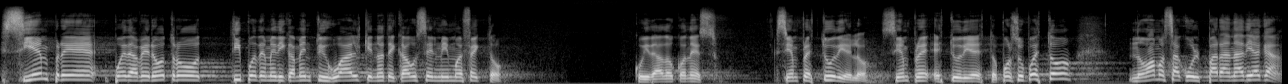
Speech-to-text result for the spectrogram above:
Siempre puede haber otro tipo de medicamento igual que no te cause el mismo efecto. Cuidado con eso. Siempre estúdielo, siempre estudie esto. Por supuesto, no vamos a culpar a nadie acá.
